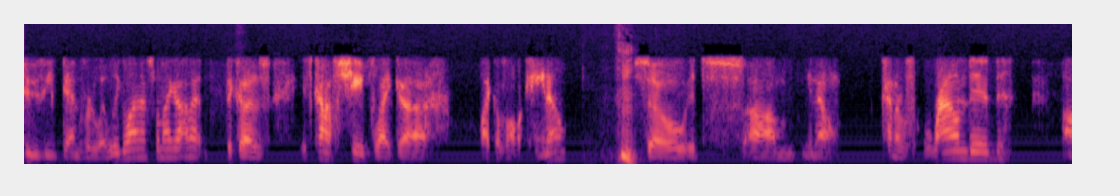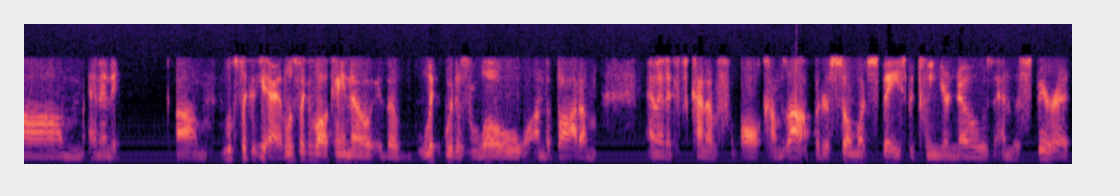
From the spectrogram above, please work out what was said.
to the Denver Liely glass when I got it because it's kind of shaped like a like a volcano. So it's um, you know kind of rounded, um, and then it um, looks like yeah, it looks like a volcano. The liquid is low on the bottom, and then it's kind of all comes up. But there's so much space between your nose and the spirit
